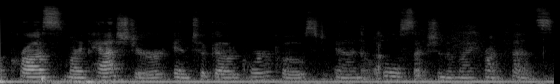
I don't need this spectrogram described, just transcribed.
across my pasture and took out a corner post and a whole section of my front fence,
